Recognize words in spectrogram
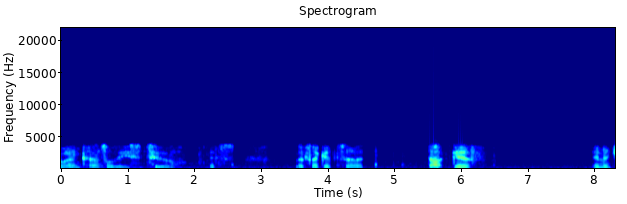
Go ahead and cancel these two. It's looks like it's a dot gif image.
